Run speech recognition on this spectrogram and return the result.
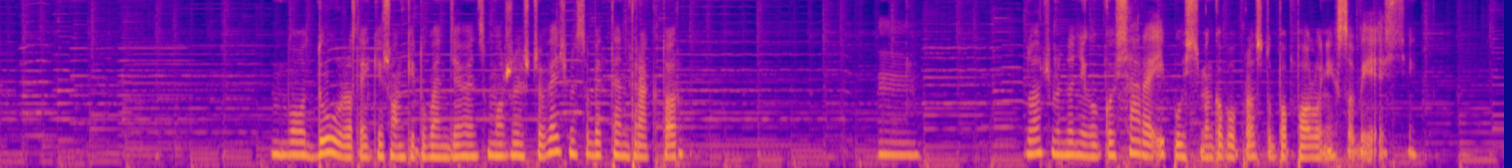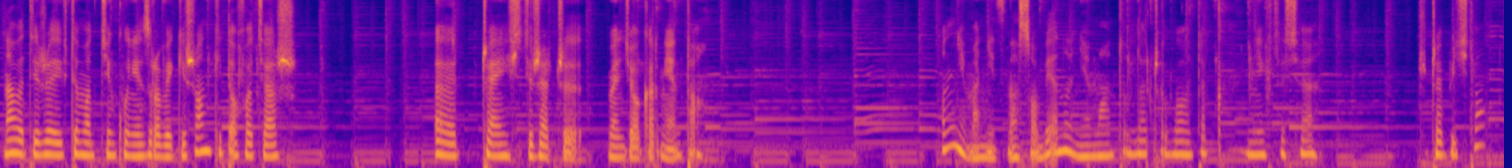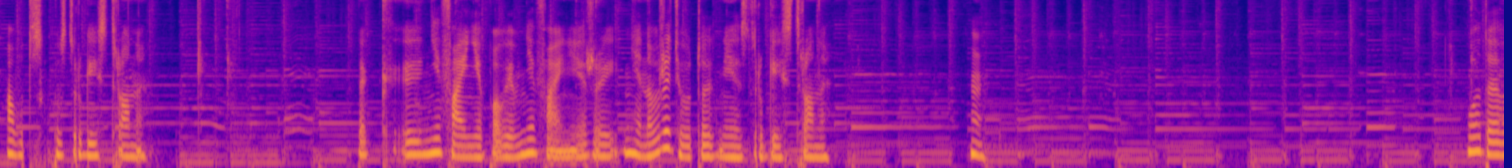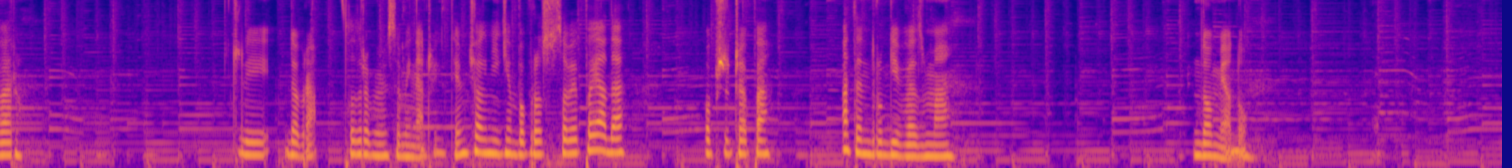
Bo dużo tej kieszonki tu będzie, więc może jeszcze weźmy sobie ten traktor. Mm. Do niego kosiarę i puśćmy go po prostu po polu, niech sobie jeździ. Nawet jeżeli w tym odcinku nie zrobię kiszonki, to chociaż e, część rzeczy będzie ogarnięta. On nie ma nic na sobie, no nie ma, to dlaczego tak nie chce się przyczepić to? A, bo to jest z drugiej strony. Tak y, nie fajnie powiem, nie fajnie, jeżeli... Nie no, w życiu to nie jest z drugiej strony. Hm. Whatever. Czyli, dobra, to zrobimy sobie inaczej. Tym ciągnikiem po prostu sobie pojadę po przyczepę, a ten drugi wezmę do miodu.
